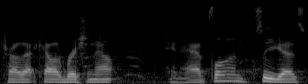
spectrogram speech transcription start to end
Try that calibration out and have fun. See you guys.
